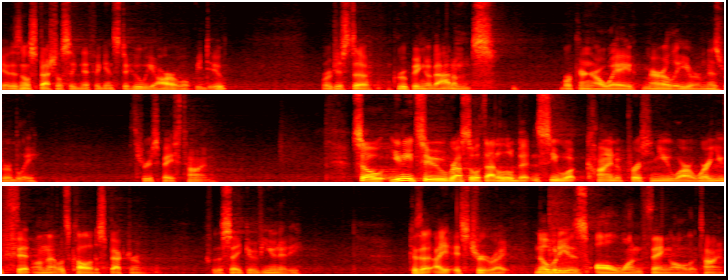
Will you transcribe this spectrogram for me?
Okay, there's no special significance to who we are or what we do. We're just a grouping of atoms working our way merrily or miserably through space time. So you need to wrestle with that a little bit and see what kind of person you are, where you fit on that. Let's call it a spectrum for the sake of unity. Because it's true, right? Nobody is all one thing all the time.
